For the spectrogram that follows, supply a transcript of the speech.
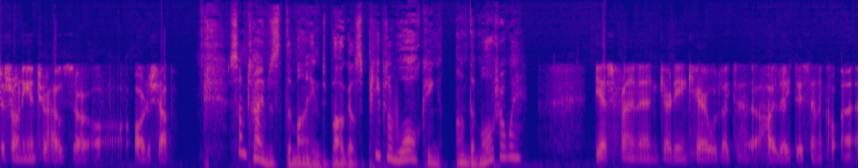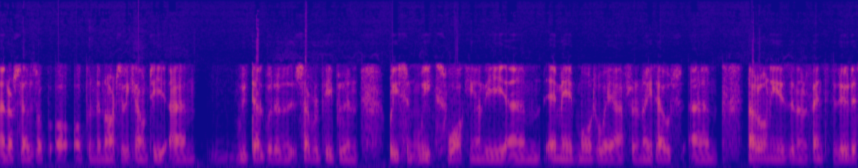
just running into your house or, or, or the shop. Sometimes the mind boggles. People walking on the motorway. Yes, Fran and Gardaí and Cahir would like to uh, highlight this and, uh, and ourselves up up in the north of the county. Um, we've dealt with uh, several people in recent weeks walking on the um, M8 motorway after a night out. Um, not only is it an offence to do this,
